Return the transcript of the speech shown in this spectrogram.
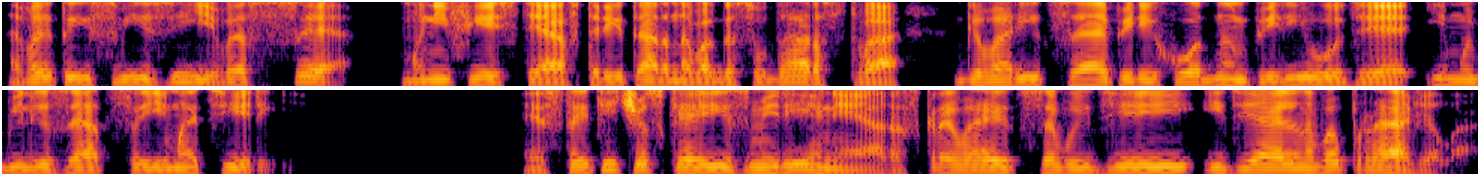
В этой связи в эссе манифесте авторитарного государства говорится о переходном периоде и мобилизации материи. Эстетическое измерение раскрывается в идее идеального правила,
